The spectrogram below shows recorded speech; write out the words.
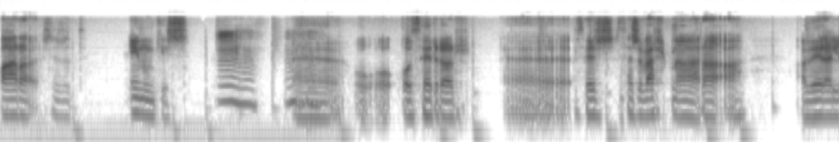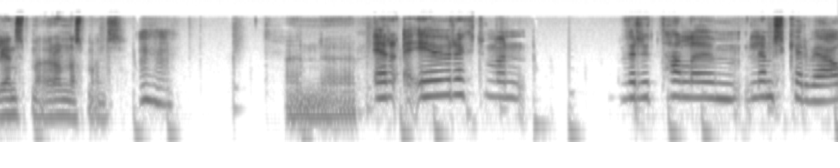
bara sagt, einungis mm -hmm, mm -hmm. Uh, og, og þeirrar uh, þess, þess verknaðar að vera lénsmaður annarsmanns mm -hmm. En, er, ekkert mann verið talað um lenskerfi á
